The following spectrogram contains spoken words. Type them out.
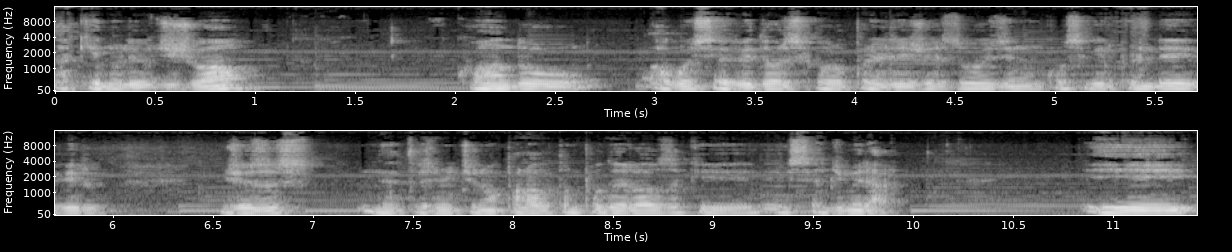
aqui no livro de João, quando alguns servidores foram prender Jesus e não conseguiram prender, viram Jesus né, transmitindo uma palavra tão poderosa que eles se admiraram. E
